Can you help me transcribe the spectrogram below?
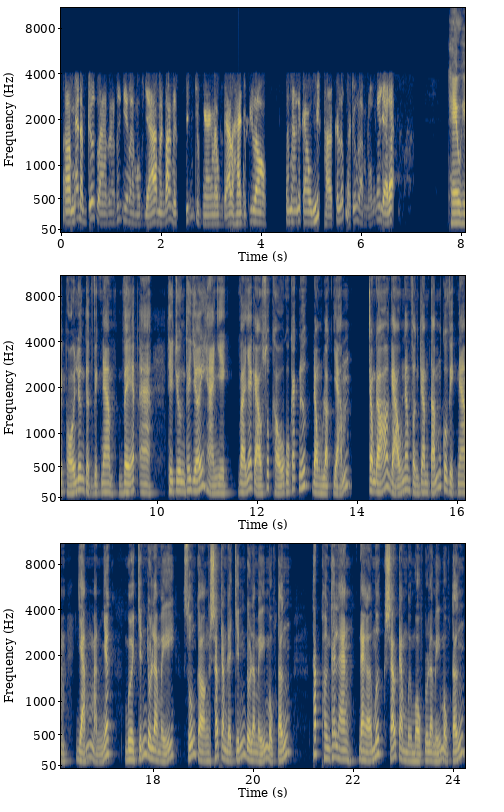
à, mấy năm trước là tất nhiên là một dạ mình bán được 90 ngàn là một dạ là 20 kg năm nay nó cao nhất thời cái lúc mà chú làm ruộng tới giờ đó theo Hiệp hội Lương thực Việt Nam VFA, thị trường thế giới hạ nhiệt và giá gạo xuất khẩu của các nước đồng loạt giảm. Trong đó gạo 5% tấm của Việt Nam giảm mạnh nhất 19 đô la Mỹ xuống còn 609 đô la Mỹ một tấn, thấp hơn Thái Lan đang ở mức 611 đô la Mỹ một tấn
